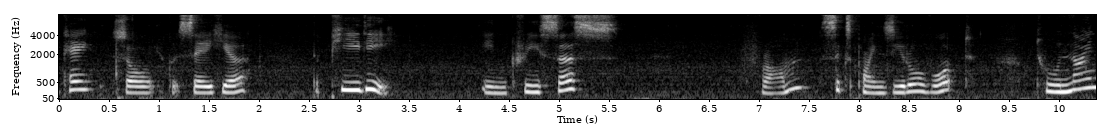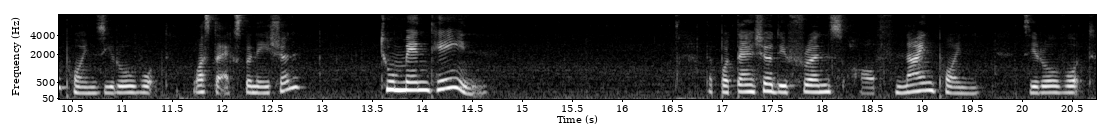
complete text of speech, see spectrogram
okay so you could say here the PD increases from 6.0 volt to 9.0 volt. What's the explanation? To maintain the potential difference of 9.0 volt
